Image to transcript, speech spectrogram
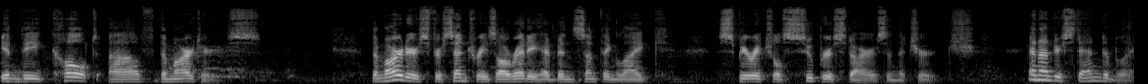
in the cult of the martyrs. The martyrs, for centuries already, had been something like spiritual superstars in the church. And understandably,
